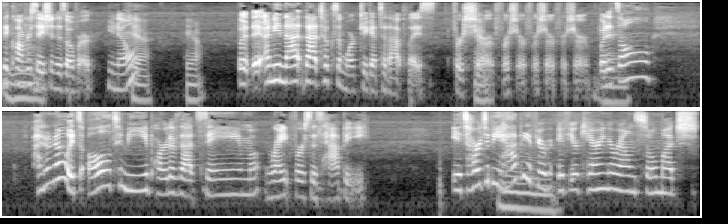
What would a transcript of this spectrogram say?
the conversation is over, you know? Yeah, yeah, But I mean that that took some work to get to that place for sure, Yeah. for sure, for sure, for sure. But Yeah, it's all I don't know, it's all to me part of that same right versus happy. It's hard to be happy if Hmm. you're if you're carrying around so much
